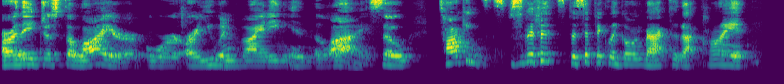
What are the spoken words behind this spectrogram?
Are they just a liar or are you inviting in the lie? So talking specific, specifically going back to that client,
